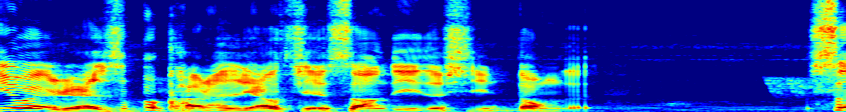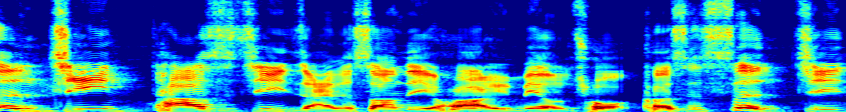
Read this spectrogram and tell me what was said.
因为人是不可能了解上帝的行动的。圣经它是记载的上帝话语没有错，可是圣经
